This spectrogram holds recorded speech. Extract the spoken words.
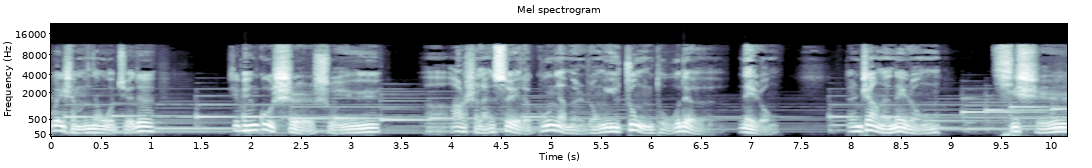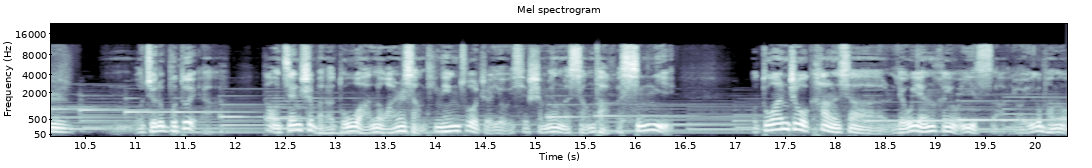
为什么呢？我觉得这篇故事属于呃二十来岁的姑娘们容易中毒的内容，但这样的内容其实我觉得不对啊。但我坚持把它读完了，我还是想听听作者有一些什么样的想法和心意。我读完之后看了下留言，很有意思啊。有一个朋友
